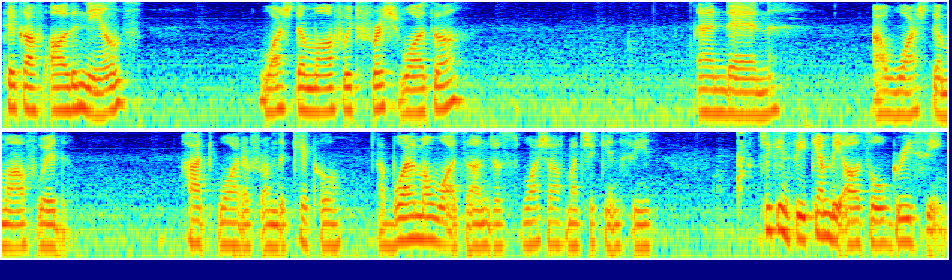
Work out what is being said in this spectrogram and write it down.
Take off all the nails. Wash them off with fresh water. And then I wash them off with hot water from the kettle. I boil my water and just wash off my chicken feet. Chicken feet can be also greasy.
